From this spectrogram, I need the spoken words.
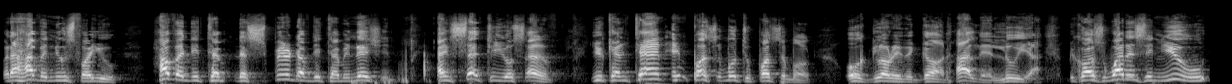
But I have a news for you. Have a the spirit of determination and say to yourself, you can turn impossible to possible. Oh, glory to God. Hallelujah. Because what is in you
